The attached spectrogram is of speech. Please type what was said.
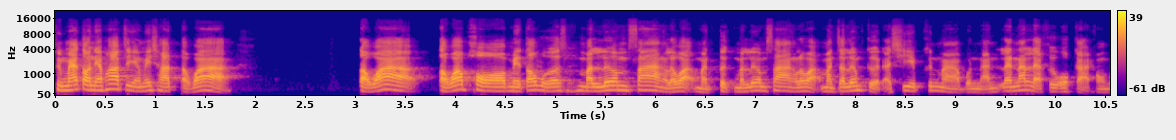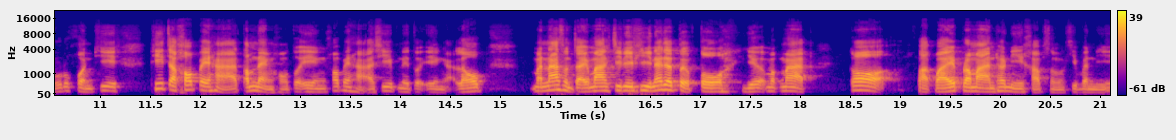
ถึงแม้ตอนนี้ภาพจะยังไม่ชัด แต่ว่า แต่ว่าแต่ว่าพอ Metaverse มันเริ่มสร้างแล้วอะเหมือนตึกมันเริ่มสร้างแล้วอะมันจะเริ่มเกิดอาชีพขึ้นมาบนนั้น และนั่นแหละคือโอกาสของทุกๆคนที่ที่จะเข้าไปหาตำแหน่งของตัวเอง เข้าไปหาอาชีพในตัวเองอะแล้วมันน่าสนใจมาก GDP น่าจะเติบโตเยอะมาก ๆ ก็ฝากไว้ประมาณเท่านี้ครับสำหรับคลิปวันนี้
